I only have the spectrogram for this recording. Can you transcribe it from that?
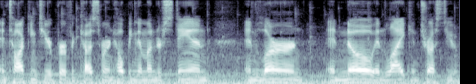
and talking to your perfect customer and helping them understand and learn and know and like and trust you.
